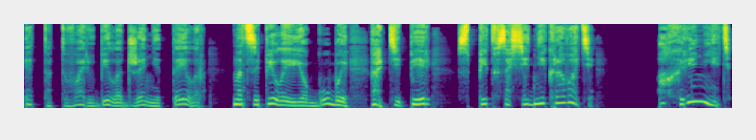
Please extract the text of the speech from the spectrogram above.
Эта тварь убила Дженни Тейлор, нацепила ее губы, а теперь спит в соседней кровати. Охренеть!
